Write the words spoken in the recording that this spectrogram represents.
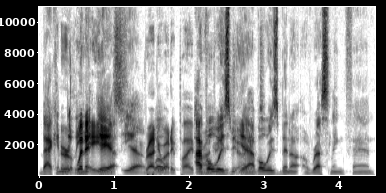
Back in Early the, when it, yeah, 80s, yeah. Roddy Roddy Piper, I've always been yeah, I've always been a, a wrestling fan.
